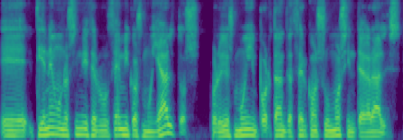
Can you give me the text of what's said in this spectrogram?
eh, tienen unos índices glucémicos muy altos, por ello es muy importante hacer consumos integrales.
